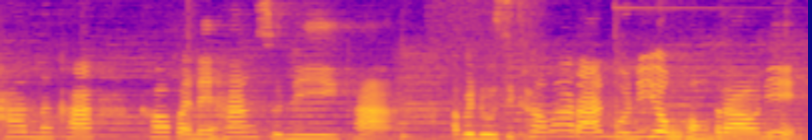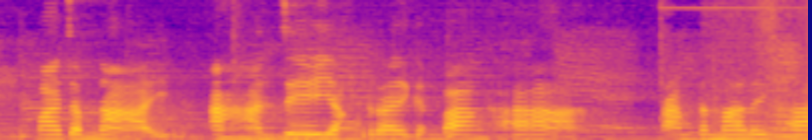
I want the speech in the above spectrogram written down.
ท่านนะคะ เข้าไปในห้างสุนีค่ะ เอาไปดูสิคะว่าร้านบุญนิยมของเรานี่มาจำหน่ายอาหารเจอย่างไรกันบ้างค่ะ ตามกันมาเลยค่ะ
